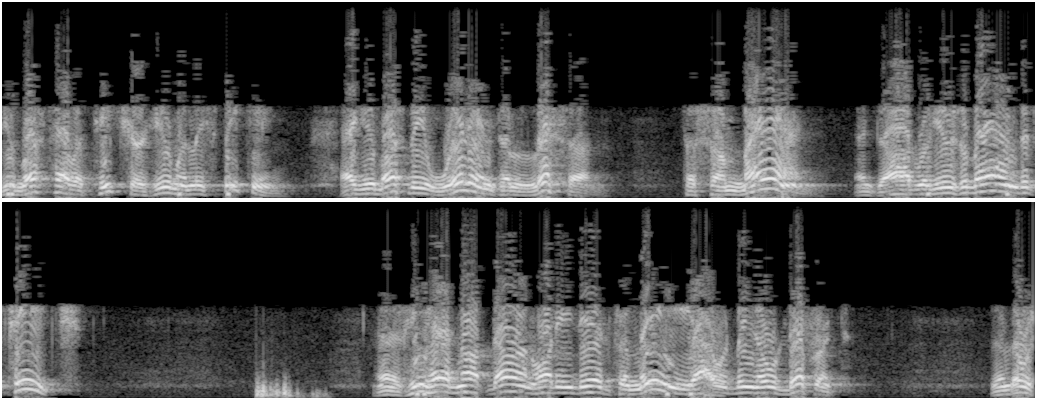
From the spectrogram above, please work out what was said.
You must have a teacher, humanly speaking. And you must be willing to listen to some man. And God will use a man to teach. And if he had not done what he did for me, I would be no different. Than those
